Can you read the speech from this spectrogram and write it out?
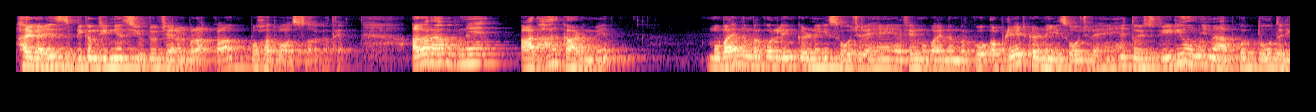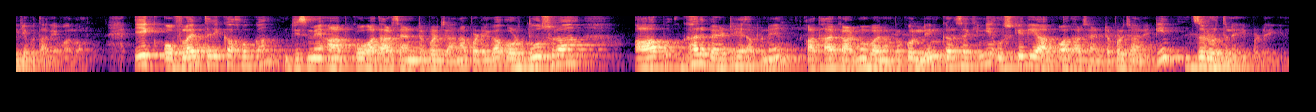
Hi guys become genius YouTube channel पर आपका बहुत बहुत स्वागत है। अगर आप अपने आधार कार्ड में मोबाइल नंबर को लिंक करने की सोच रहे हैं या फिर मोबाइल नंबर को अपडेट करने की सोच रहे हैं तो इस वीडियो में मैं आपको दो तरीके बताने वाला हूँ। एक ऑफलाइन तरीका होगा, जिसमें आपको आधार सेंटर पर जाना पड़ेगा और दूसरा, आप घर बैठे अपने आधार कार्ड में मोबाइल नंबर को लिंक कर सकेंगे, उसके लिए आपको आधार सेंटर पर जाने की ज़रूरत नहीं पड़ेगी।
